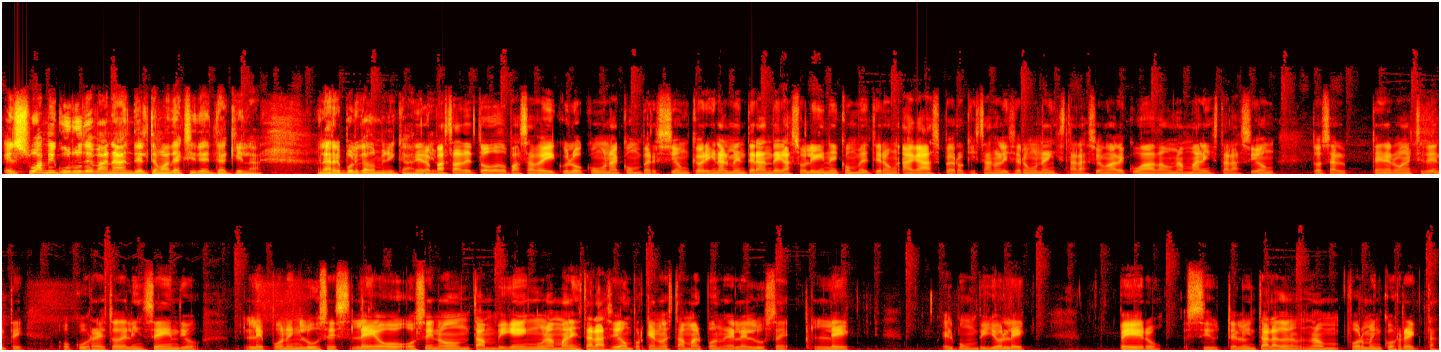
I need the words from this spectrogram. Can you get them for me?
el Swami Gurú de Banán del tema de accidentes aquí en la, en la República Dominicana. Mira, pasa de todo, pasa vehículos con una conversión que originalmente eran de gasolina y convirtieron a gas, pero quizás no le hicieron una instalación adecuada, una mala instalación. Entonces al tener un accidente ocurre esto del incendio. Le ponen luces Leo o Xenón también una mala instalación, porque no está mal ponerle luces LED, el bombillo LED, pero si usted lo instala de una forma incorrecta,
